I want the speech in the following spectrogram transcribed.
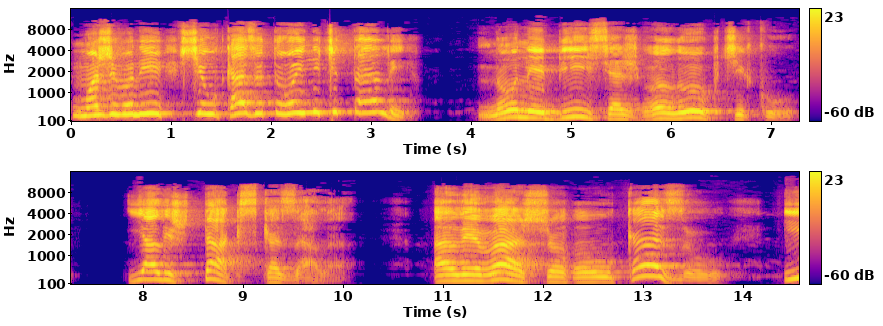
Може, вони ще указу того й не читали. Ну, не бійся ж, голубчику, я лиш так сказала. Але вашого указу і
